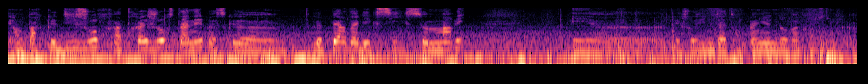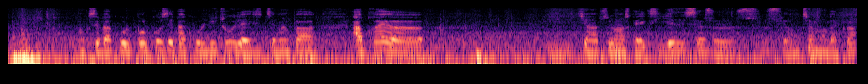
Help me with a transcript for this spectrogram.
et on part que 10 jours, enfin 13 jours cette année parce que euh, le père d'Alexis se marie et il a choisi une date en plein milieu de nos vacances donc donc c'est pas cool. Pour le coup c'est pas cool du tout, il hésité même pas. Après il tient absolument à ce qu'Alexis vienne et ça je, suis entièrement d'accord.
